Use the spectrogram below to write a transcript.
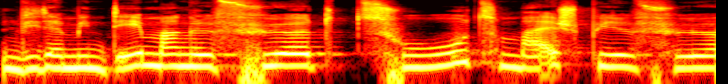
Ein Vitamin D-Mangel führt zu zum Beispiel für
